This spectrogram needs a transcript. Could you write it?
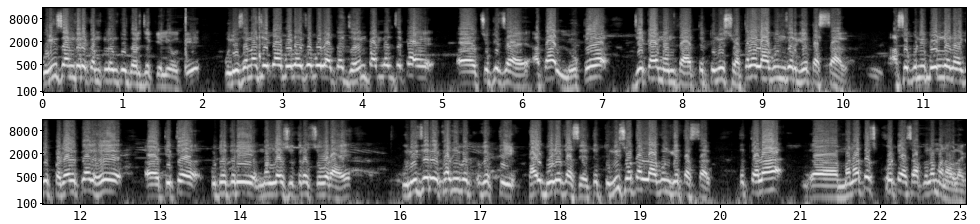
पोलिसांकडे कंप्लेंट ती दर्ज केली होती. पोलिसांना जे काय बोलायचं बोला. आता जयंत पाटलांचं काय चुकीचं आहे. आता लोक जे काय म्हणतात ते तुम्ही स्वतःला लागून जर घेत असाल असं कुणी बोललं नाही की पडळकर हे तिथं कुठेतरी मंगळसूत्र चोर आहे. कुणी जर एखादी व्यक्ती काही बोलत असेल तर तुम्ही स्वतः लागून घेत असाल तर त्याला मनातच खोट आहे असं आपल्याला म्हणावं लागेल.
